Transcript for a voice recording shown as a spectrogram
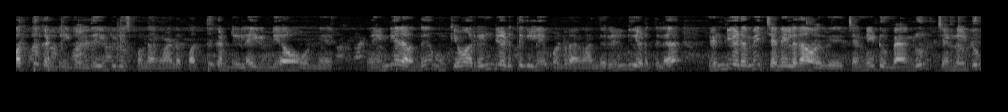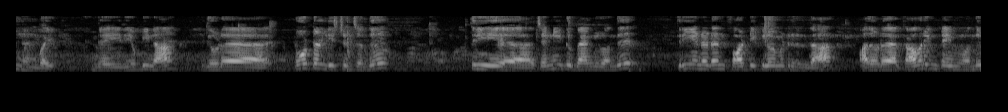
பத்து கண்ட்ரிக்கு வந்து இன்ட்ரடியூஸ் பண்ணாங்க. அந்த பத்து கண்ட்ரியில் இந்தியாவும் ஒன்று இந்தியாவில் வந்து முக்கியமாக ரெண்டு இடத்துக்கு லே பண்ணுறாங்க அந்த ரெண்டு இடத்துல ரெண்டு இடமே சென்னையில் தான் வருது. Chennai to Bangalore Chennai to Mumbai. இந்த இது எப்படின்னா இதோட டோட்டல் டிஸ்டன்ஸ் வந்து த்ரீ சென்னை டு பெங்களூர் வந்து three hundred and forty kilometre இருந்தால் அதோட கவரிங் டைம் வந்து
